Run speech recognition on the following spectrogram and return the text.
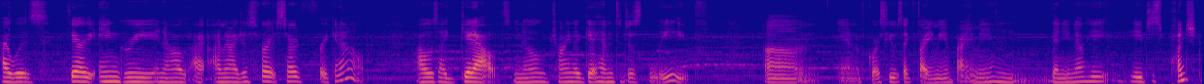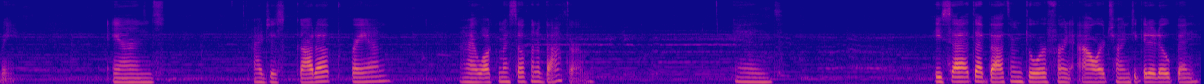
I was very angry, and I, I, I mean, I just started freaking out. I was like, get out, you know, trying to get him to just leave. Um, and of course, he was like fighting me and fighting me, and then, you know, he, he just punched me. And I just got up, ran, and I locked myself in a bathroom. And he sat at that bathroom door for an hour trying to get it open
